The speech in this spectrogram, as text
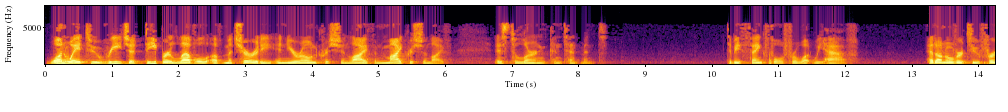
One way to reach a deeper level of maturity in your own Christian life and my Christian life is to learn contentment. To be thankful for what we have. Head on over to 1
